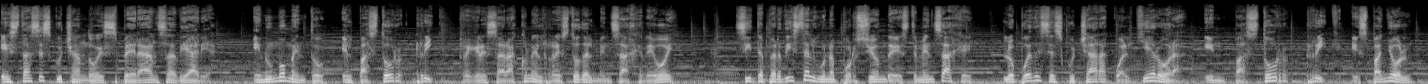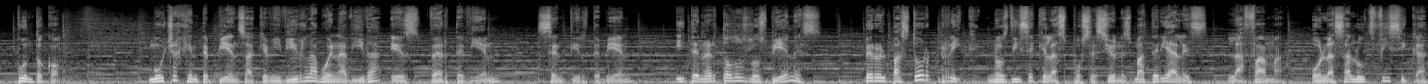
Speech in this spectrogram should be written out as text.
Estás escuchando Esperanza Diaria. En un momento, el pastor Rick regresará con el resto del mensaje de hoy. Si te perdiste alguna porción de este mensaje, lo puedes escuchar a cualquier hora en pastorricespañol.com. Mucha gente piensa que vivir la buena vida es verte bien, sentirte bien y tener todos los bienes. Pero el pastor Rick nos dice que las posesiones materiales, la fama o la salud física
